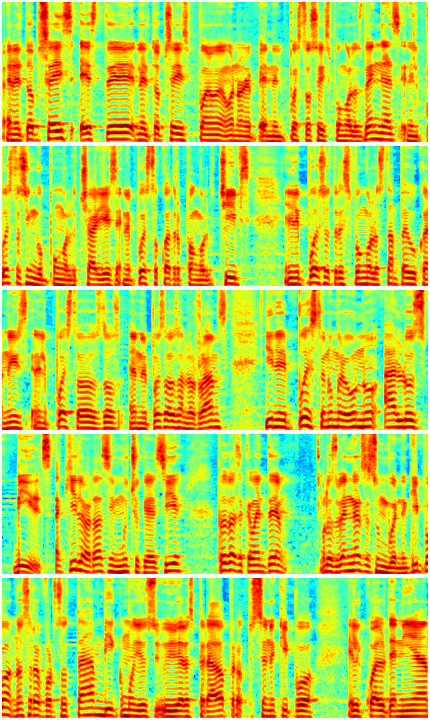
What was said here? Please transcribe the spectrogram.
en el top 6, este, en el top 6, bueno, en el puesto 6 pongo los Bengals, en el puesto 5 pongo los Chargers, en el puesto 4 pongo los Chiefs, en el puesto 3 pongo los Tampa Buccaneers, en el puesto 2, en el puesto 2 a los Rams y en el puesto número 1 a los Bills. Aquí la verdad sin mucho que decir, pues básicamente los Bengals es un buen equipo, no se reforzó tan bien como yo hubiera esperado, pero pues, es un equipo el cual tenía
